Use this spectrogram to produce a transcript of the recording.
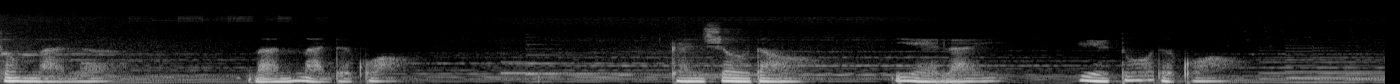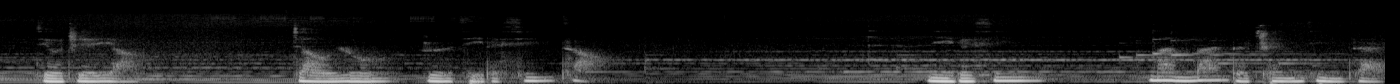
充满了满满的光，感受到越来越多的光，就这样照入自己的心脏，你的心。慢慢的沉浸在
